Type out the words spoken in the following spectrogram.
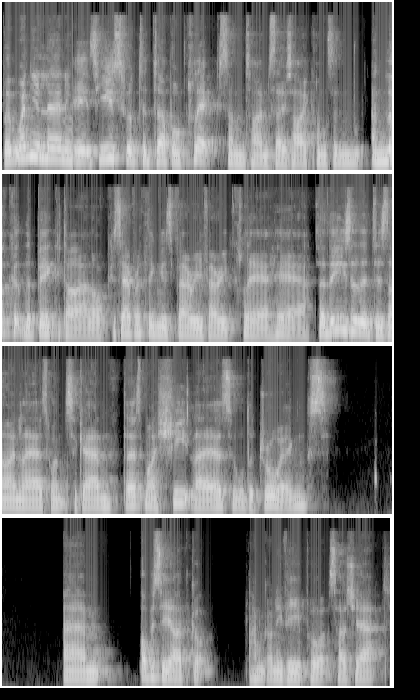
But when you're learning, it's useful to double click sometimes those icons and, and look at the big dialog because everything is very, very clear here. So these are the design layers once again. There's my sheet layers, all the drawings. Um, obviously, I've got I haven't got any viewports as yet.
